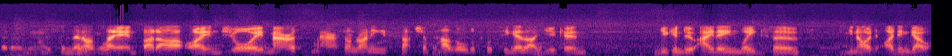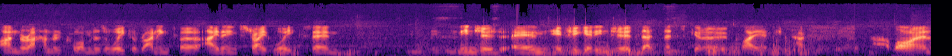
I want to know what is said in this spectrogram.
better in the ocean than on land. But uh, I enjoy marathon. Marathon running is such a puzzle to put together. You can you can do 18 weeks of you know I, I didn't go under 100 kilometres a week of running for 18 straight weeks and injured. And if you get injured, that that's going to play an impact. Uh, Lion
